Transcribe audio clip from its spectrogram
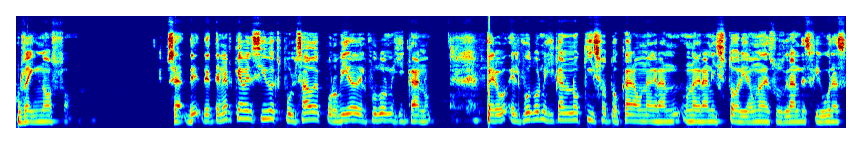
Reynoso. O sea, de, tener que haber sido expulsado de por vida del fútbol mexicano, pero el fútbol mexicano no quiso tocar a una gran, una gran historia, una de sus grandes figuras,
